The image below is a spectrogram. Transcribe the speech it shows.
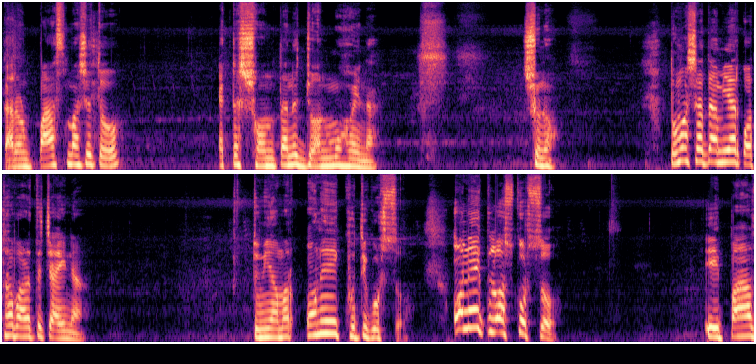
কারণ পাঁচ মাসে তো একটা সন্তানের জন্ম হয় না। শুনো, তোমার সাথে আমি আর কথা বাড়াতে চাই না। তুমি আমার অনেক ক্ষতি করছ, অনেক লস করছ। এই পাঁচ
